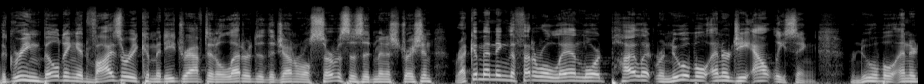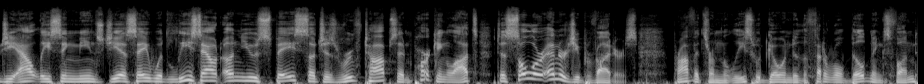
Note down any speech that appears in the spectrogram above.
The Green Building Advisory Committee drafted a letter to the General Services Administration recommending the federal landlord pilot renewable energy outleasing. Renewable energy outleasing means GSA would lease out unused space, such as rooftops and parking lots, to solar energy providers. Profits from the lease would go into the Federal Buildings Fund.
